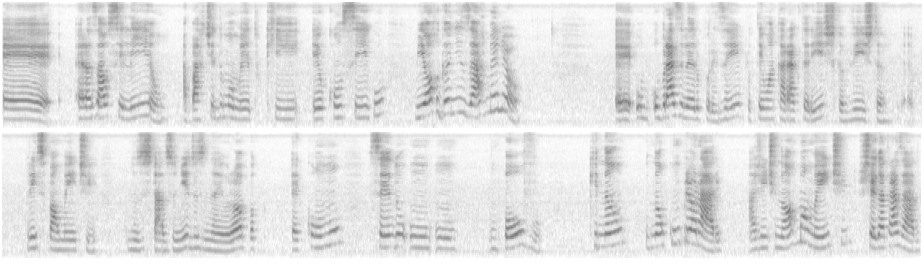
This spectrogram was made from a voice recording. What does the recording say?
é, elas auxiliam a partir do momento que eu consigo me organizar melhor. É, o, o, brasileiro, por exemplo, tem uma característica vista é, principalmente nos Estados Unidos e na Europa, é como sendo um, um, um povo que não, não cumpre horário. A gente normalmente chega atrasado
